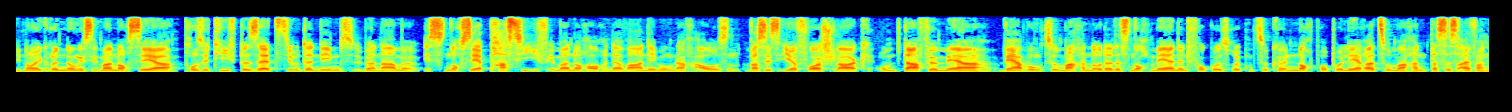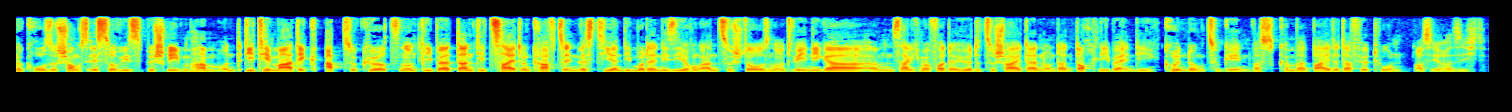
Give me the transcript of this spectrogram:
Die Neugründung ist immer noch sehr positiv besetzt. Die Unternehmensübernahme ist noch sehr passiv, immer noch auch in der Wahrnehmung nach außen. Was ist Ihr Vorschlag, um dafür mehr Werbung zu machen oder das noch mehr in den Fokus rücken zu können, noch populärer zu machen, dass es einfach eine große Chance ist, so wie Sie es beschrieben haben und die Thematik Weg abzukürzen und lieber dann die Zeit und Kraft zu investieren, die Modernisierung anzustoßen und weniger, ähm, sage ich mal, vor der Hürde zu scheitern und dann doch lieber in die Gründung zu gehen. Was können wir beide dafür tun aus Ihrer Sicht?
